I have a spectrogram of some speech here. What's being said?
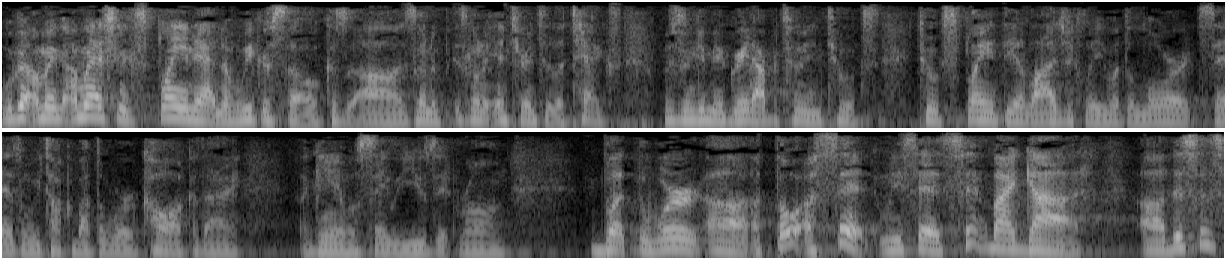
We're going, I mean, I'm actually explain that in a week or so because uh, it's going to it's going to enter into the text, which is going to give me a great opportunity to ex, to explain theologically what the Lord says when we talk about the word call. Because I, again, will say we use it wrong. But the word uh, sent, when he says sent by God, uh, this is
